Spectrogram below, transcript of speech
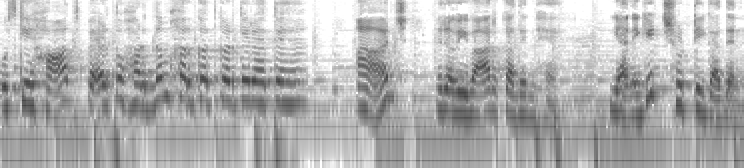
उसके हाथ पैर तो हरदम हरकत करते रहते हैं। आज रविवार का दिन है, यानी कि छुट्टी का दिन।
